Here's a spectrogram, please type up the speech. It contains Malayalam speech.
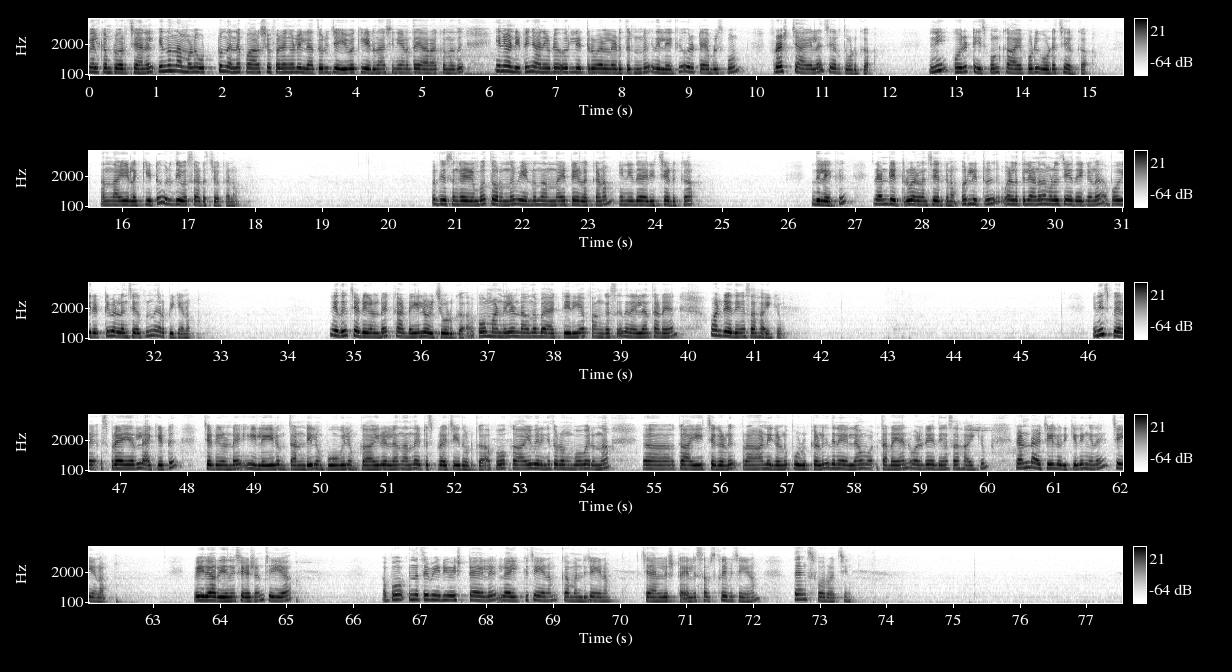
വെൽക്കം ടു അവർ ചാനൽ ഇന്ന് നമ്മൾ ഒട്ടും തന്നെ പാർശ്വഫലങ്ങളില്ലാത്തൊരു ജൈവ കീടനാശിനിയാണ് തയ്യാറാക്കുന്നത്. ഇതിന് വേണ്ടിയിട്ട് ഞാനിവിടെ ഒരു ലിറ്റർ വെള്ളം എടുത്തിട്ടുണ്ട്. ഇതിലേക്ക് ഒരു ടേബിൾ സ്പൂൺ ഫ്രഷ് ചായല ചേർത്ത് കൊടുക്കുക. ഇനി ഒരു ടീസ്പൂൺ കായപ്പൊടി കൂടെ ചേർക്കുക. നന്നായി ഇളക്കിയിട്ട് ഒരു ദിവസം അടച്ചു വെക്കണം. ഒരു ദിവസം കഴിയുമ്പോൾ തുറന്ന് വീണ്ടും നന്നായിട്ട് ഇളക്കണം. ഇനി ഇത് അരിച്ചെടുക്കുക. ഇതിലേക്ക് രണ്ട് ലിറ്റർ വെള്ളം ചേർക്കണം. ഒരു ലിറ്റർ വെള്ളത്തിലാണ് നമ്മൾ ചെയ്തേക്കുന്നത് അപ്പോൾ ഇരട്ടി വെള്ളം ചേർത്ത് നേർപ്പിക്കണം ഇത് ചെടികളുടെ കടയിൽ ഒഴിച്ചു കൊടുക്കുക. അപ്പോൾ മണ്ണിലുണ്ടാകുന്ന ബാക്ടീരിയ ഫംഗസ് ഇതിനെല്ലാം തടയാൻ വളരെയധികം സഹായിക്കും. ഇനി സ്പ്രേ സ്പ്രേയറിലാക്കിയിട്ട് ചെടികളുടെ ഇലയിലും തണ്ടിലും പൂവിലും കായിലും എല്ലാം നന്നായിട്ട് സ്പ്രേ ചെയ്ത് കൊടുക്കുക. അപ്പോൾ കായ് വിരിഞ്ഞ് തുടങ്ങുമ്പോൾ വരുന്ന കായീച്ചകൾ പ്രാണികൾ പുഴുക്കൾ ഇതിനെയെല്ലാം തടയാൻ വളരെയധികം സഹായിക്കും. രണ്ടാഴ്ചയിൽ ഒരിക്കലും ഇങ്ങനെ ചെയ്യണം. വെയിലറിയതിന് ശേഷം ചെയ്യുക അപ്പോൾ ഇന്നത്തെ വീഡിയോ ഇഷ്ടമായാൽ ലൈക്ക് ചെയ്യണം കമന്റ് ചെയ്യണം ചാനൽ ഇഷ്ടമായാൽ സബ്സ്ക്രൈബ് ചെയ്യണം. Thanks for watching.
